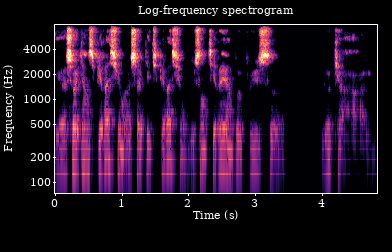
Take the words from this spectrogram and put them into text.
Et à chaque inspiration, à chaque expiration, vous sentirez un peu plus euh, le calme,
